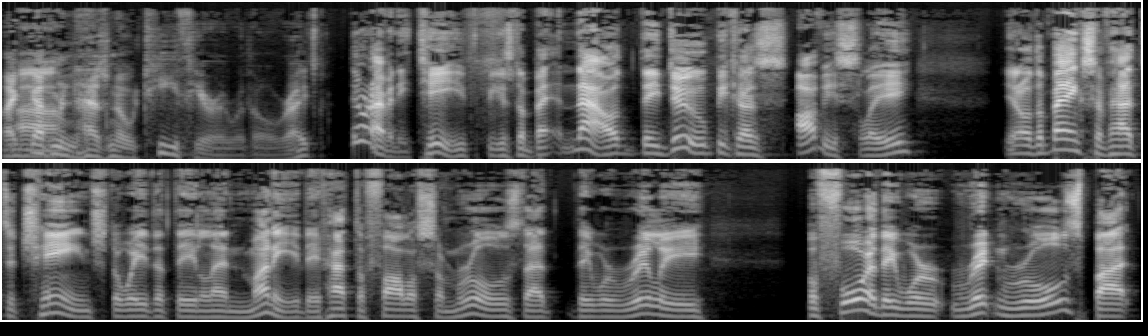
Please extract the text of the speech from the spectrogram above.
Like Uh, government has no teeth here, though, right? They don't have any teeth because the ba- now they do because obviously, you know, the banks have had to change the way that they lend money. They've had to follow some rules that they were really before they were written rules, but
